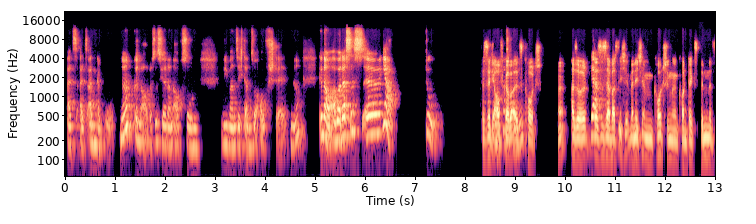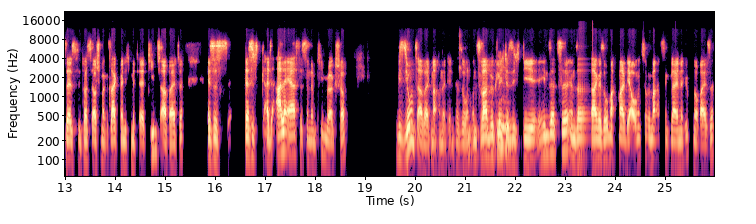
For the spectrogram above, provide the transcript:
als, als Angebot. Ne? Genau, das ist ja dann auch so, wie man sich dann so aufstellt. Ne? Genau, aber das ist, äh, ja, du. Das ist ja die Aufgabe als ne? Coach. Ne? Also ja. das ist ja, was ich, wenn ich im Coaching-Kontext bin, selbst, du hast ja auch schon mal gesagt, wenn ich mit äh, Teams arbeite, ist es, dass ich als allererstes in einem Teamworkshop Visionsarbeit mache mit den Personen. Und zwar wirklich, mhm. dass ich die hinsetze und sage, so, macht mal die Augen zu, wir machen jetzt eine kleine Hypnoreise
